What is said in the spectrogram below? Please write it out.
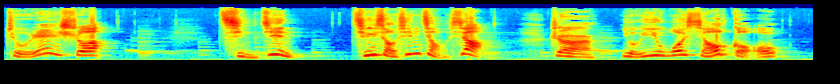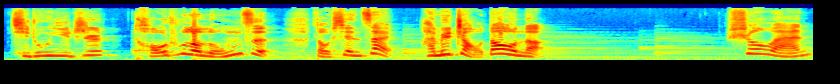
主任说：“请进，请小心脚下。这儿有一窝小狗，其中一只逃出了笼子，到现在还没找到呢。”说完，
